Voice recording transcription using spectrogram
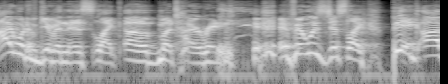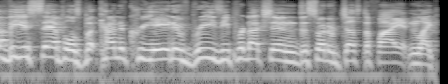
I would have given this like a much higher rating. if it was just like big obvious samples, but kind of creative, breezy production to sort of justify it and like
